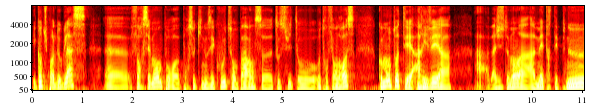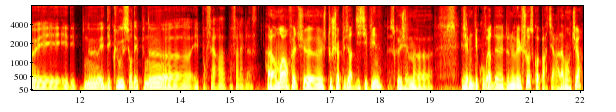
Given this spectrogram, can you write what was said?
Et quand tu parles de glace, euh, forcément, pour, pour ceux qui nous écoutent, on pense tout de suite au, Trophée Andros. Comment toi, t'es arrivé à, bah, justement à, mettre tes pneus et, des pneus et des clous sur des pneus et pour faire, pour faire la glace? Alors moi, en fait, je, je touche à plusieurs disciplines parce que j'aime j'aime découvrir de, de nouvelles choses, quoi, partir à l'aventure.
